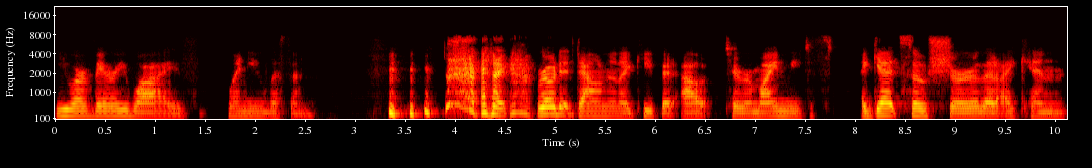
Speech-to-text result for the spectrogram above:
you are very wise when you listen. and I wrote it down and I keep it out to remind me to, I get so sure that I can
